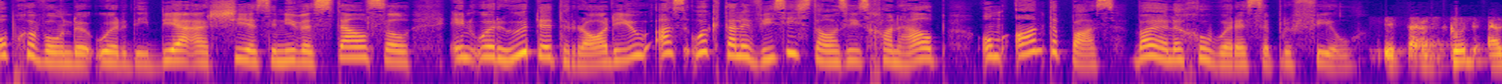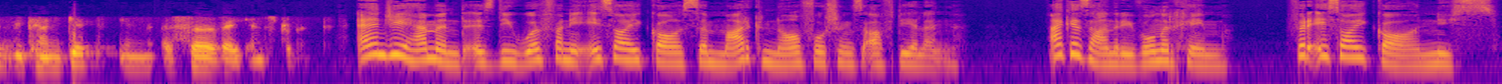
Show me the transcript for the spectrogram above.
opgewonde oor die BRC se nuwe stelsel en oor hoe dit radio as ook televisiestasies gaan help om aan te pas by hulle gehore se profiel. It's as good as we can get in a survey instrument. Angie Hammond is die hoof van die SAIK se marknavorsingsafdeling. Ek is Henry Wondergem vir SAIK nuus.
